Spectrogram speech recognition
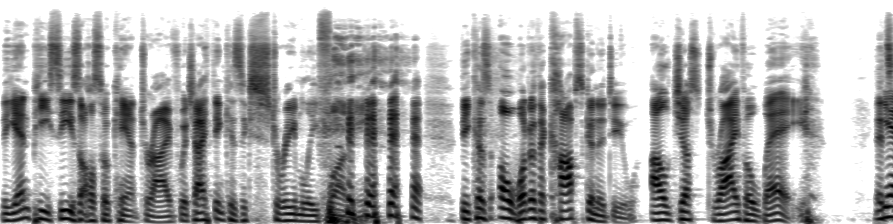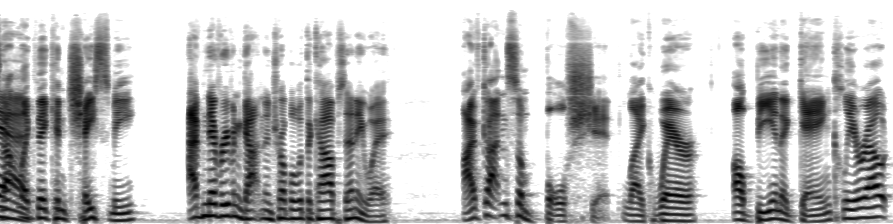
The NPCs also can't drive, which I think is extremely funny. because, oh, what are the cops going to do? I'll just drive away. It's Yeah. not like they can chase me. I've never even gotten in trouble with the cops anyway. I've gotten some bullshit, like where I'll be in a gang clear out,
